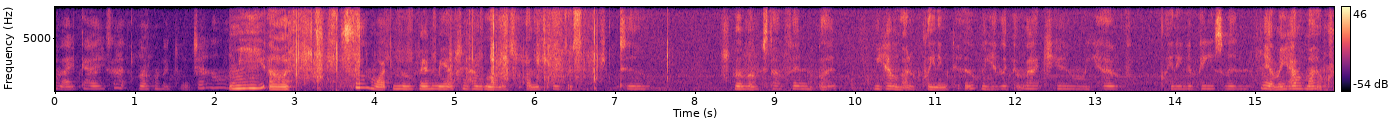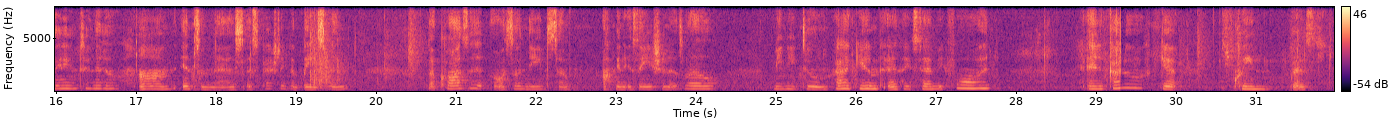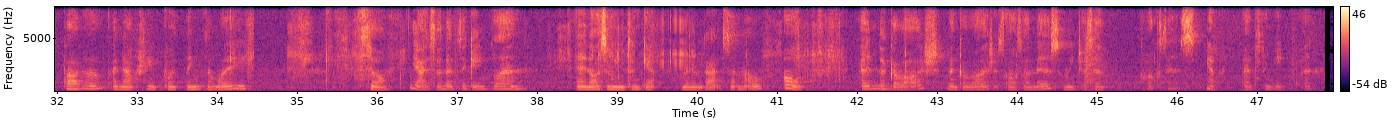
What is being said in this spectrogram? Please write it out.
Alright guys, welcome back to my channel. We are somewhat moving. We actually have a lot of other places to move our stuff in, but we have a lot of cleaning to do. We have like the vacuum, we have cleaning the basement. Yeah, we have a lot of cleaning to do. Um, it's a mess, especially the basement. The closet also needs some organization as well. We need to vacuum, as I said before and kind of get clean this up and actually put things away. So yeah so that's the game plan. And also we need to get rid of that somehow. Oh and the garage. The garage is also mess we just have boxes. Yeah that's the game plan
